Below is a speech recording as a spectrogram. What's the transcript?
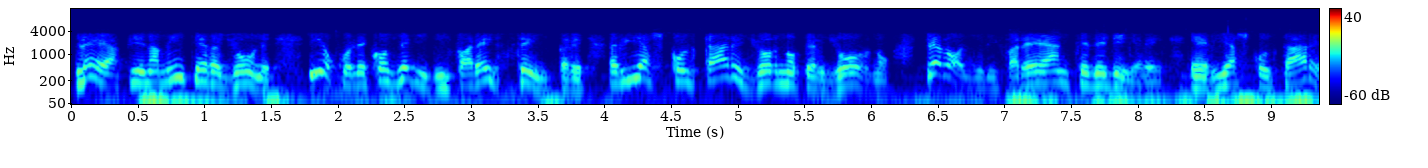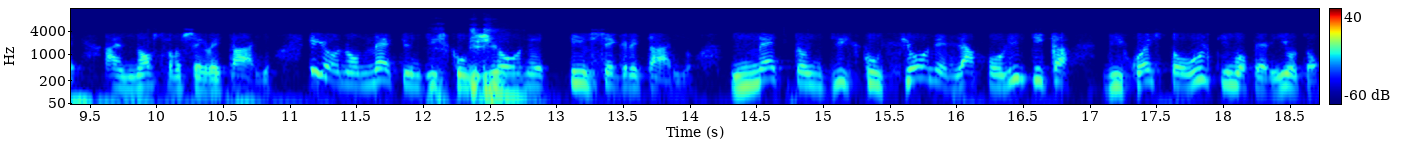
Lei ha pienamente ragione. Io quelle cose lì li farei sempre, riascoltare giorno per giorno, però li rifarei anche vedere e riascoltare al nostro segretario. Io non metto in discussione il segretario, metto in discussione la politica di questo ultimo periodo.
